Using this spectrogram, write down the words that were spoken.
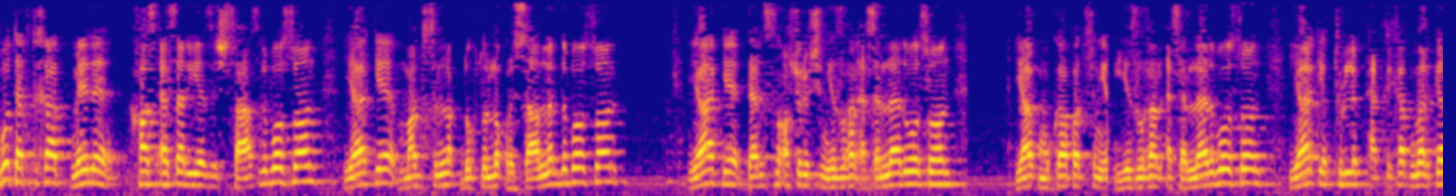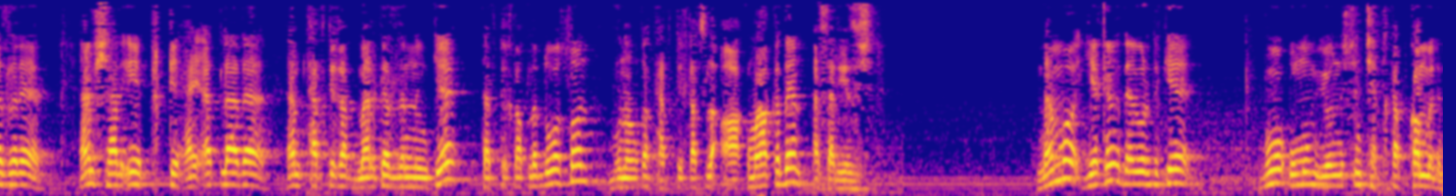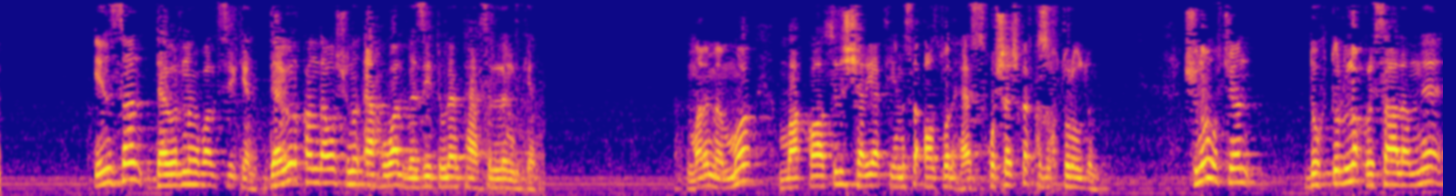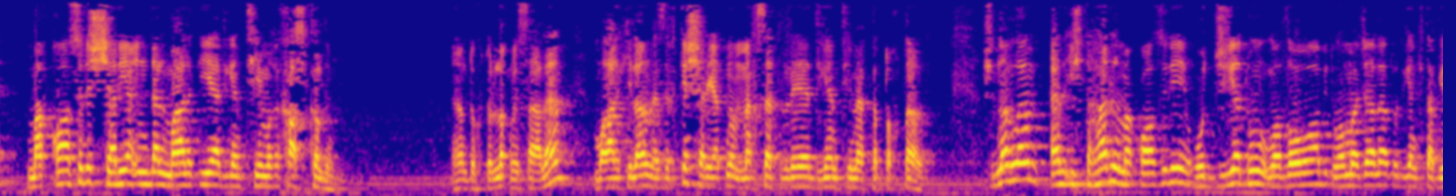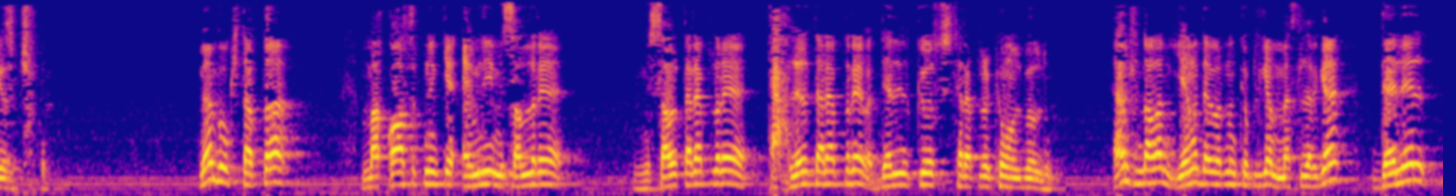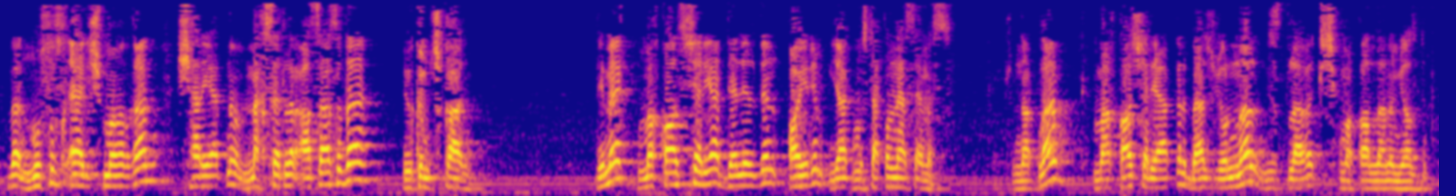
Bu tadqiqot mayli xos asar yozish sohasida bo'lsin yoki magistrlik doktorlik risolalarda bo'lsin yoki darsni oshirish uchun yozilgan asarlarda bo'lsin. Yoki mukofot uchun yozilgan asarlar bo'lsin yoki turli tadqiqot markazlari ham shar'iy fiqiy hay'atlarda ham tadqiqot markazlariniki tadqiqotlarda bo'lsin bunaqa bu umum yo'linishdan chetda qolib qolmadim. Inson davrning bolasi ekan. Davr qanday shuni ahvol vaziyati bilan ta'sirlandi ekan mana man bu maqosid shariat temasida ozgina has qo'shashga qiziqtirildim. Shuning uchun doktorlik risolamni maqosid shariya indal malikiya degan temaga xos qildim. Yani doktorlik risolam malikilar nazariga shariatning maqsadlari degan temaga to'xtaldi. Shundoqla al ijtihadil maqosidi hujjiyatu va zavobit va majalatu degan kitob yozib chiqdim. Man bu kitobda maqosidniki amniy misollari misol taraflari tahlil taraflari va dalil ko'rsatish taraflari ko'ngil bo'ldim. Ham shunda ham yangi davrning ko'pilgan masalalarga dalil va nusus erishmagan shariatning maqsadlari asosida hukm chiqadi demak maqosid shariat dalildan ayrim yoki mustaqil narsa emas. Shundoqla maqosid shariatga ba'zi jurnal gazetlarga kichik maqolalarni yozdim.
